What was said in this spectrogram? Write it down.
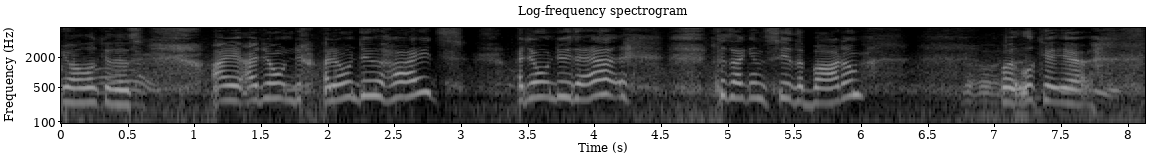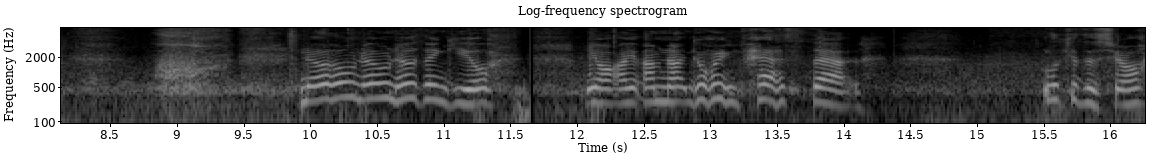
Y'all look at this. I, I don't do, I don't do heights. I don't do that because I can see the bottom. But look at yeah. No, no, no, thank you. Y'all, I, I'm not going past that. Look at this, y'all.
